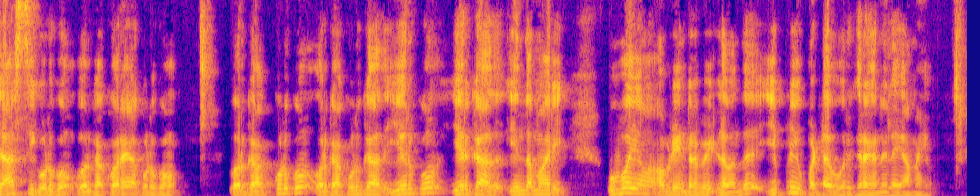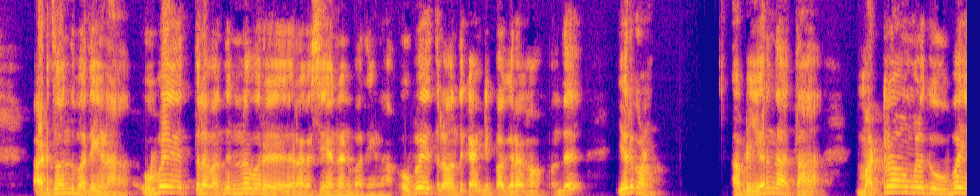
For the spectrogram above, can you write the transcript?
ஜாஸ்தி கொடுக்கும் ஒருக்கா குறையா கொடுக்கும் ஒருக்கா கொடுக்கும் ஒருக்கா கொடுக்காது இருக்கும் இருக்காது இந்த மாதிரி உபயம் அப்படின்ற வீட்டில் வந்து இப்படிப்பட்ட ஒரு கிரக நிலை அமையும். அடுத்து வந்து பார்த்தீங்கன்னா உபயத்தில் வந்து இன்னொரு ரகசியம் என்னன்னு பார்த்தீங்கன்னா உபயத்தில் வந்து கண்டிப்பாக கிரகம் வந்து இருக்கணும். அப்படி இருந்தால் தான் மற்றவங்களுக்கு உபய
